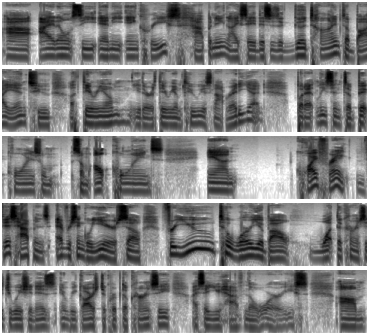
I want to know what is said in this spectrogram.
uh, I don't see any increase happening. I say this is a good time to buy into Ethereum, either Ethereum 2, it's not ready yet, but at least into Bitcoin, some some altcoins, and quite frank, this happens every single year. So for you to worry about what the current situation is in regards to cryptocurrency, I say you have no worries. Um,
